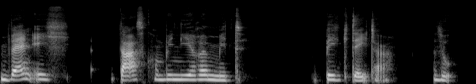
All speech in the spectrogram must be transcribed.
wenn ich das kombiniere mit Big Data, also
